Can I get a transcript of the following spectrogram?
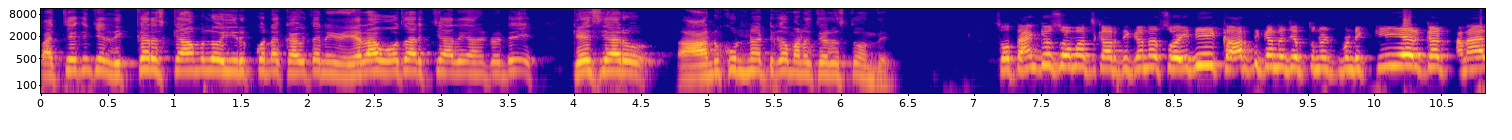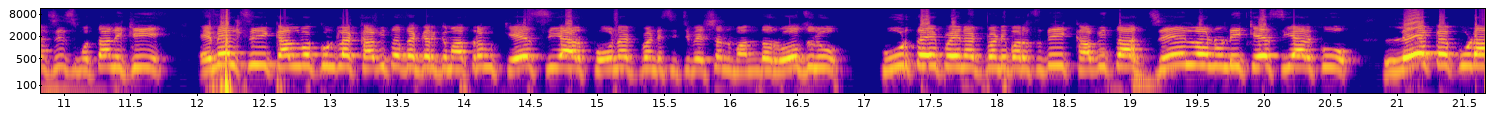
ప్రత్యేకించి లిక్కర్ స్కామ్లో ఇరుక్కున్న కవితని ఎలా ఓదార్చాలి అనేటువంటి కేసీఆర్ అనుకుంటున్నట్టుగా మనకు తెలుస్తుంది. So thank you so much Karthik అన్న. సో ఇది కార్తిక్ అన్న చెప్తున్నటువంటి క్లియర్ కట్ అనాలిసిస్ మొత్తానికి ఎమ్మెల్సీ కల్వకుంట్ల కవిత దగ్గరికి మాత్రం కేసీఆర్ పోనటువంటి సిచ్యువేషన్ వంద రోజులు పూర్తయిపోయినటువంటి పరిస్థితి. కవిత జైల్లో నుండి కేసీఆర్కు లేఖ కూడా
